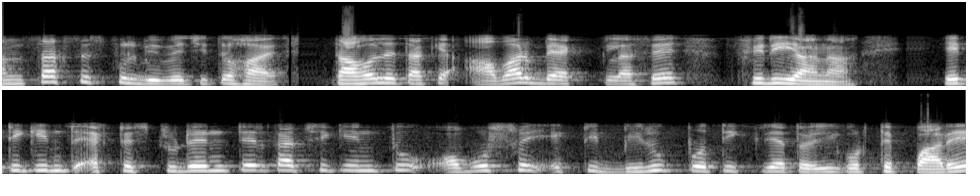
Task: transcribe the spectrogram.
আনসাকসেসফুল বিবেচিত হয়, তাহলে তাকে আবার ব্যাক ক্লাসে ফিরিয়ে আনা। এটি কিন্তু একটা স্টুডেন্টের কাছে কিন্তু অবশ্যই একটি বিরূপ প্রতিক্রিয়া তৈরি করতে পারে।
